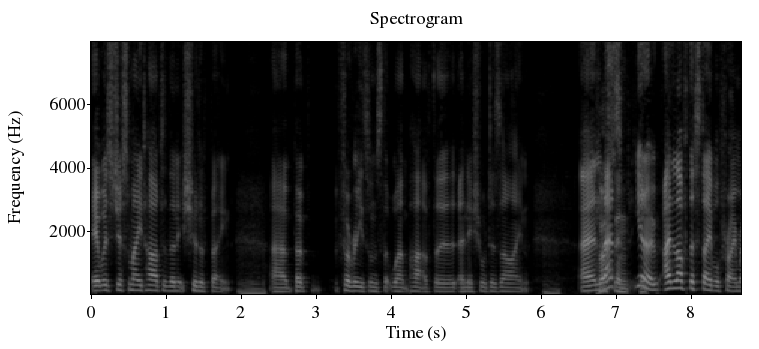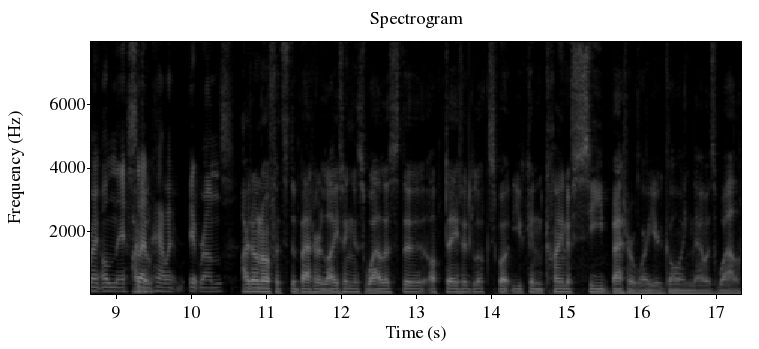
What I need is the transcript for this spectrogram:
It was just made harder than it should have been, Mm. uh, but for reasons that weren't part of the initial design. And Mm. Plus that's in- you know, I love the stable frame rate on this and how it, it runs. I don't know if it's the better lighting as well as the updated looks, but you can kind of see better where you're going now as well.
